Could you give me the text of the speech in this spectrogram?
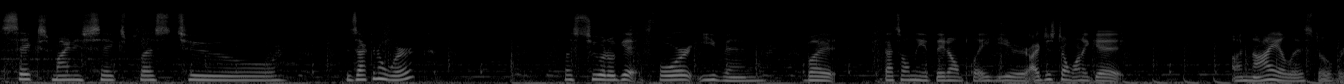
Six minus six plus two. Is that gonna work? Plus two, it'll get four even, but that's only if they don't play here. I just don't want to get a nihilist over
